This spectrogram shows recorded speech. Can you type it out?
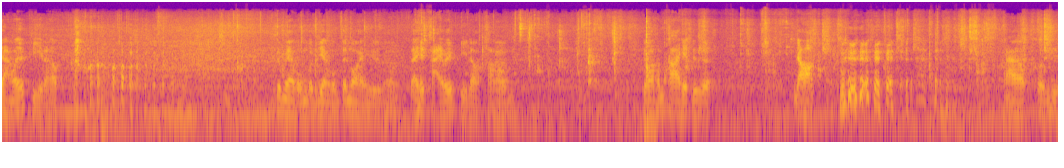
ย่างไว้ได้ปีแล้วครับ คือแม่ผมกดเลี้ยงผมจะน้อยอยู่ครับแต่เห็ดขายไว้ปีแล้วครับผมเดี๋ยวทำทาเห็ดด้วยเลยหยอกนะครับเพิ่มที่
